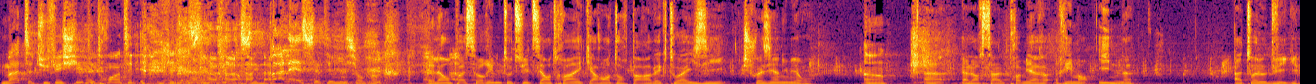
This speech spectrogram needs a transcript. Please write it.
Matt, tu fais chier, t'es trop intelligent. C'est balèze cette émission, quoi. Et là, on passe aux rimes tout de suite. C'est entre 1 et 40. On repart avec toi, Easy. Choisis un numéro. 1. 1. Alors, ça, première rime en in. À toi Ludwig.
